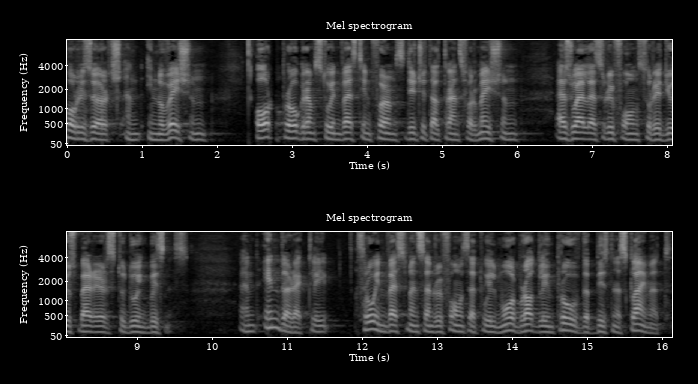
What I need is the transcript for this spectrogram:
for research and innovation, or programs to invest in firms' digital transformation, as well as reforms to reduce barriers to doing business. And indirectly, through investments and reforms that will more broadly improve the business climate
